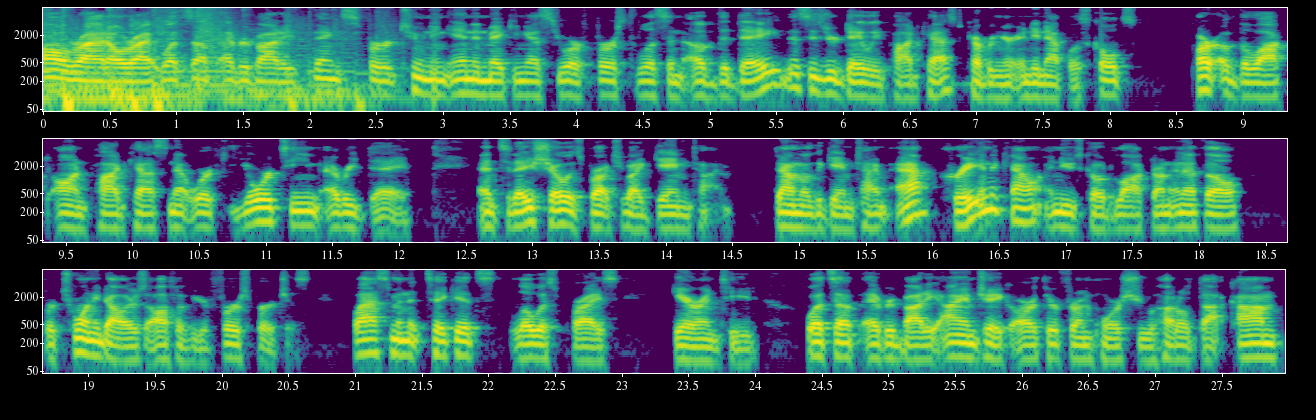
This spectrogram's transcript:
All right, all right. What's up, everybody? Thanks for tuning in and making us your first listen of the day. This is your daily podcast covering your Indianapolis Colts, part of the Locked On Podcast Network, your team every day. And today's show is brought to you by Game Time. Download the Game Time app, create an account, and use code Locked On NFL for $20 off of your first purchase. Last minute tickets, lowest price guaranteed. What's up, everybody? I am Jake Arthur from horseshoehuddle.com.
